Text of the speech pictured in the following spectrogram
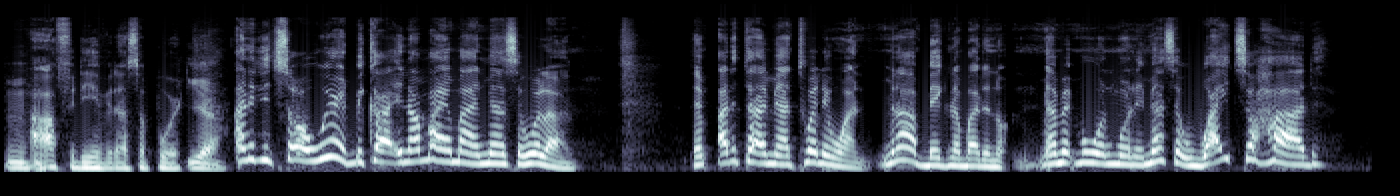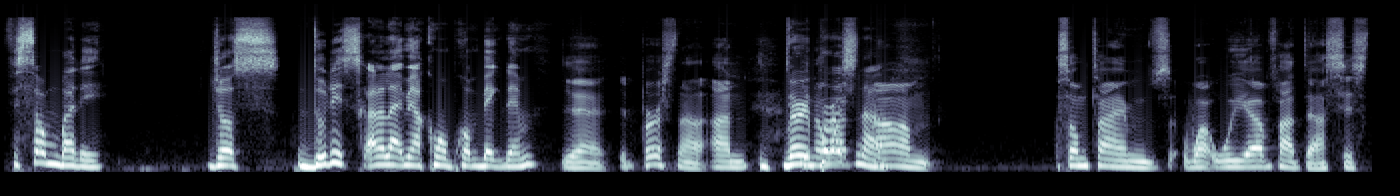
Mhm. a affidavit of support. Yeah. And it is so weird because in my mind, me I say, hold on. At the time, me at 21, me not beg nobody nothing. Me I make my own money. Me I say, why it's so hard for somebody just do this? And like me, I come up, come beg them. Yeah. It's personal. And Very you know what? personal. Um, sometimes what we have had to assist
